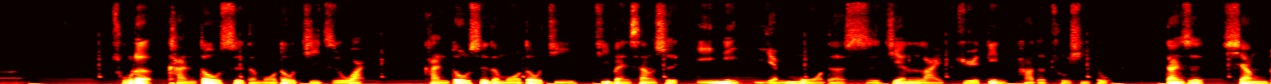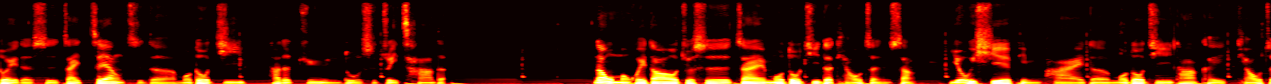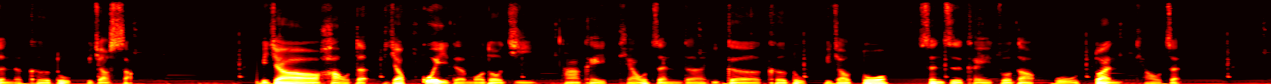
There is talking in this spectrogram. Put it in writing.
除了砍豆式的磨豆机之外，砍豆式的磨豆机基本上是以你研磨的时间来决定它的粗细度。但是相对的是，在这样子的磨豆机，它的均匀度是最差的。那我们回到就是在磨豆机的调整上，有一些品牌的磨豆机，它可以调整的刻度比较少，比较好的、比较贵的磨豆机。它可以调整的一个刻度比较多，甚至可以做到无段调整。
